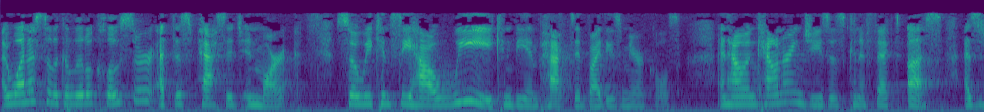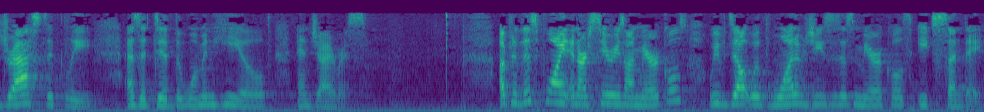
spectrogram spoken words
I want us to look a little closer at this passage in Mark so we can see how we can be impacted by these miracles and how encountering Jesus can affect us as drastically as it did the woman healed and Jairus. Up to this point in our series on miracles, we've dealt with one of Jesus' miracles each Sunday.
